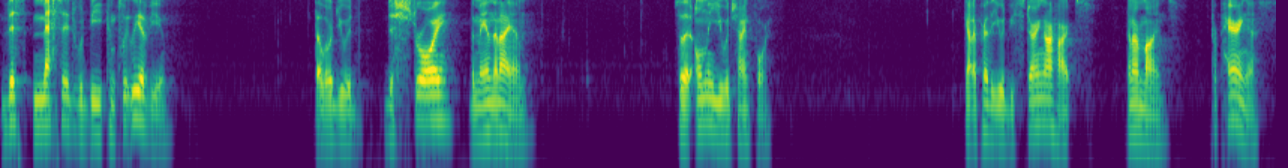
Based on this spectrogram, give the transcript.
this message would be completely of you. That, Lord, you would destroy the man that I am so that only you would shine forth. God, I pray that you would be stirring our hearts and our minds preparing us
